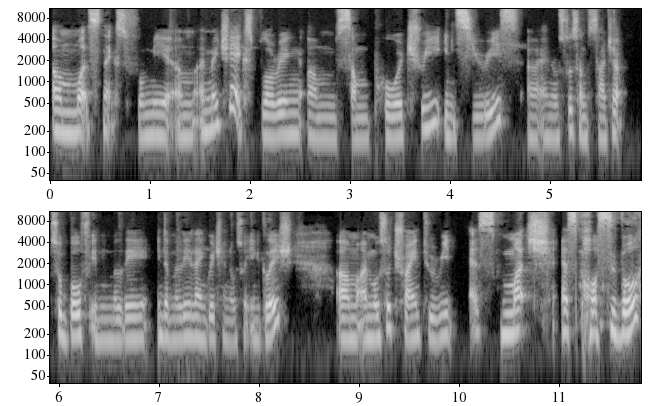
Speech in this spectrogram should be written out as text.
Um, what's next for me? Um, I'm actually exploring um some poetry in series uh, and also some sajak. So both in Malay, in the Malay language and also English. Um, I'm also trying to read as much as possible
